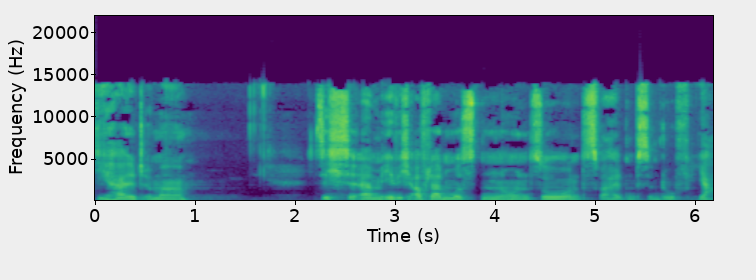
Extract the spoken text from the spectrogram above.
die halt immer sich ähm, ewig aufladen mussten und so. Und das war halt ein bisschen doof. Ja.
